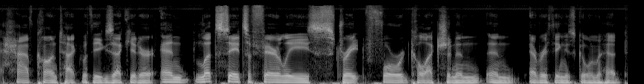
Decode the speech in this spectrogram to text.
have contact with the executor and let's say it's a fairly straightforward collection and, and everything is going ahead?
